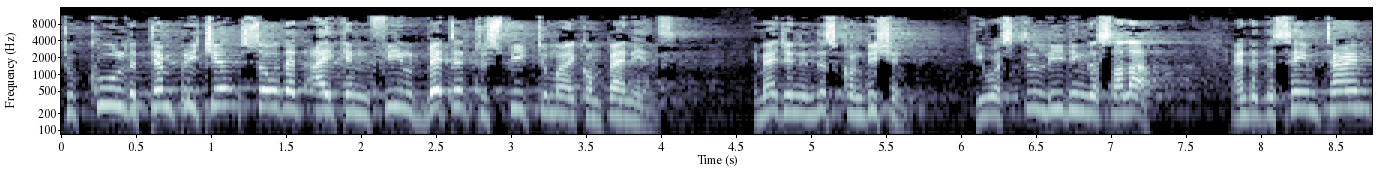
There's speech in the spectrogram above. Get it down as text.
to cool the temperature so that I can feel better to speak to my companions. Imagine in this condition, he was still leading the salah. And at the same time,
